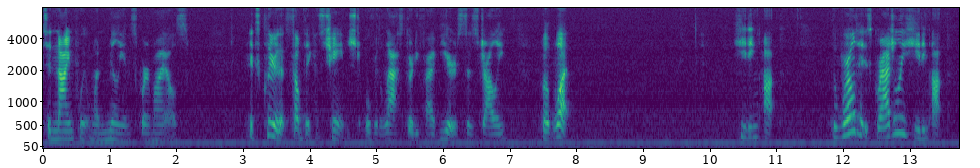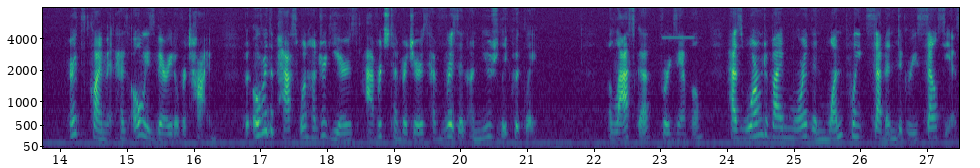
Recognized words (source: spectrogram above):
to 9.1 million square miles. It's clear that something has changed over the last 35 years, says Jolly. But what? Heating up. The world is gradually heating up. Earth's climate has always varied over time, but over the past 100 years, average temperatures have risen unusually quickly. Alaska, for example, has warmed by more than 1.7 degrees Celsius,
